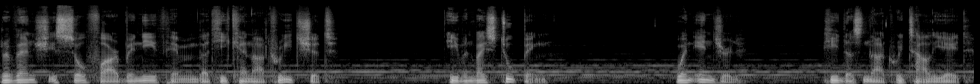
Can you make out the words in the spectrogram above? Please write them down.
revenge is so far beneath him that he cannot reach it, even by stooping. When injured, he does not retaliate.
